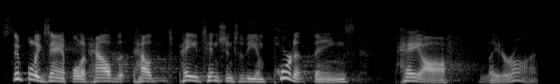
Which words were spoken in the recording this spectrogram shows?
simple example of how, the, how to pay attention to the important things pay off later on.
